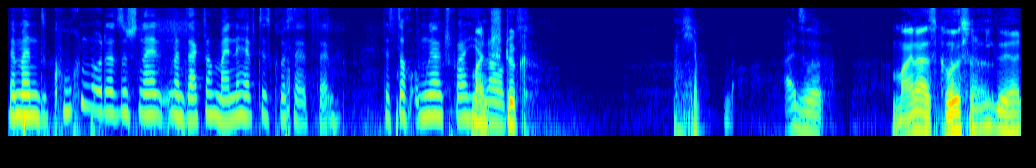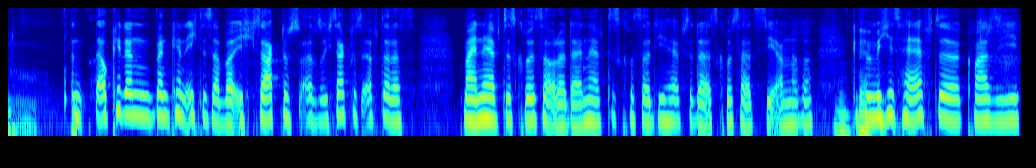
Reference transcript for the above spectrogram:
wenn man Kuchen oder so schneidet, man sagt doch, meine Hälfte ist größer als deine. Das ist doch umgangssprachlich Mein erlaubt. Stück. ich habe also Meiner ist hab ich noch größer. nie gehört. Und, okay, dann, dann kenne ich das, aber ich sag das, also ich sag das öfter, dass meine Hälfte ist größer oder deine Hälfte ist größer, die Hälfte da ist größer als die andere. Okay. Für mich ist Hälfte quasi,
